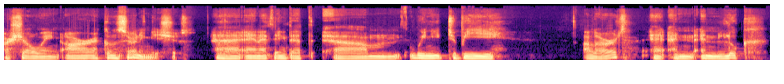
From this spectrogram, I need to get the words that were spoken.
are showing are concerning issues. Uh, and I think that um, we need to be alert and, and, and look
